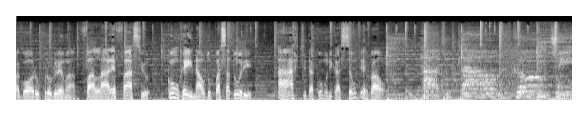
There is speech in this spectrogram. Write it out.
agora o programa Falar é Fácil, com Reinaldo Passadori. A arte da comunicação verbal. Rádio Cloud Coaching.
